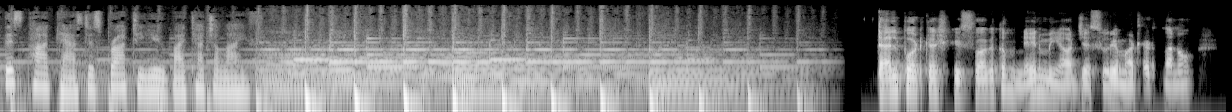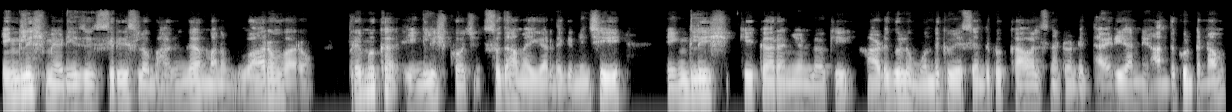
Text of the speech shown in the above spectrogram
This podcast is brought to you by Touch a Life. Tal పాడ్కాస్ట్కి స్వాగతం. నేను మీ ఆర్జే సూర్య మాట్లాడుతున్నాను. ఇంగ్లీష్ మేడ్ ఈజీ సిరీస్లో భాగంగా మనం వారం వారం ప్రముఖ ఇంగ్లీష్ కోచ్ సుధామయ్య గారి దగ్గర నుంచి ఇంగ్లీష్ కీకారణ్యంలోకి అడుగులు ముందుకు వేసేందుకు కావాల్సినటువంటి ధైర్యాన్ని అందుకుంటున్నాం.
